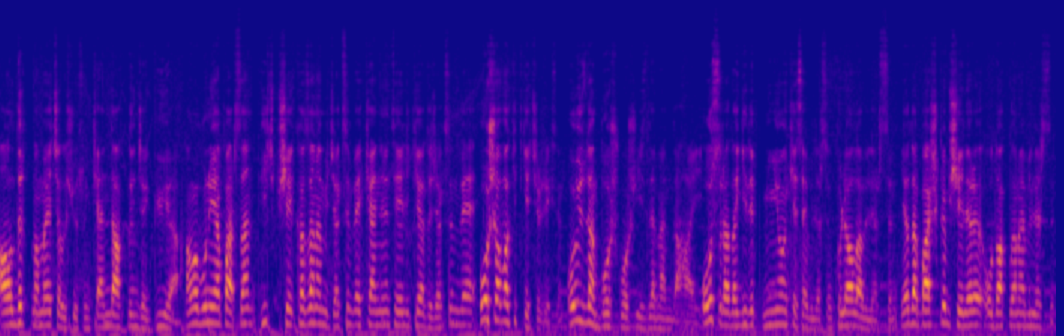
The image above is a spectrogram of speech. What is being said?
Aldırtmamaya çalışıyorsun kendi aklınca güya. Ama bunu yaparsan hiçbir şey kazanamayacaksın ve kendini tehlikeye atacaksın ve boşa vakit geçireceksin. O yüzden boş boş izlemen daha iyi. O sırada gidip minyon kesebilirsin, kule alabilirsin ya da başka bir şeylere odaklanabilirsin.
